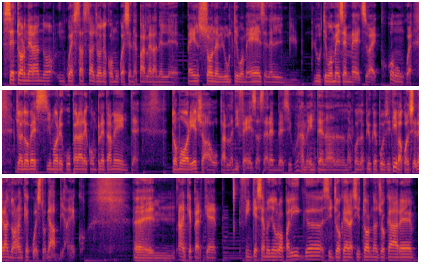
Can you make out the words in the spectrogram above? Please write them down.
se torneranno in questa stagione comunque se ne parlerà nelle, penso nell'ultimo mese, nell'ultimo mese e mezzo, ecco, comunque già dovessimo recuperare completamente Tomori e Ciao per la difesa sarebbe sicuramente una, una, cosa più che positiva, considerando anche questo Gabbia, ecco. Ehm, anche perché finché siamo in Europa League si, giocherà, si, torna a giocare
